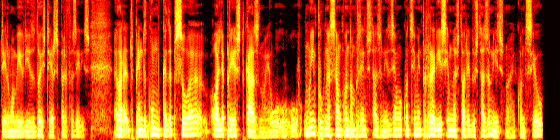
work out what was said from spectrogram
ter uma maioria de dois terços para fazer isso. Agora, depende de como cada pessoa olha para este caso, não é? O, o, uma impugnação contra um presidente dos Estados Unidos é um acontecimento raríssimo na história dos Estados Unidos, não é? Aconteceu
